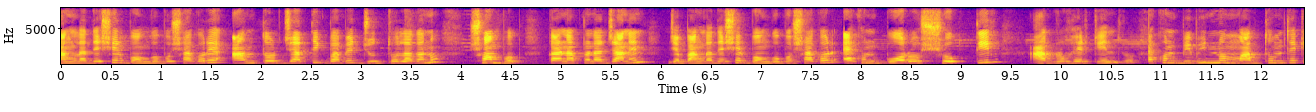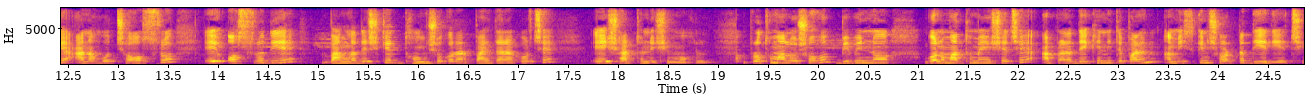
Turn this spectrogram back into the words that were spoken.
বাংলাদেশের বঙ্গোপসাগরে আন্তর্জাতিকভাবে যুদ্ধ লাগানো সম্ভব। কারণ আপনারা জানেন যে বাংলাদেশের বঙ্গোপসাগর এখন বড় শক্তির আগ্রহের কেন্দ্র। এখন বিভিন্ন মাধ্যম থেকে আনা হচ্ছে অস্ত্র। এই অস্ত্র দিয়ে বাংলাদেশকে ধ্বংস করার পায়তারা করছে এই স্বার্থন্বেষী মহল। প্রথম আলো সহ বিভিন্ন গণমাধ্যমে এসেছে, আপনারা দেখে নিতে পারেন। আমি স্ক্রিনশটটা দিয়ে দিয়েছি।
